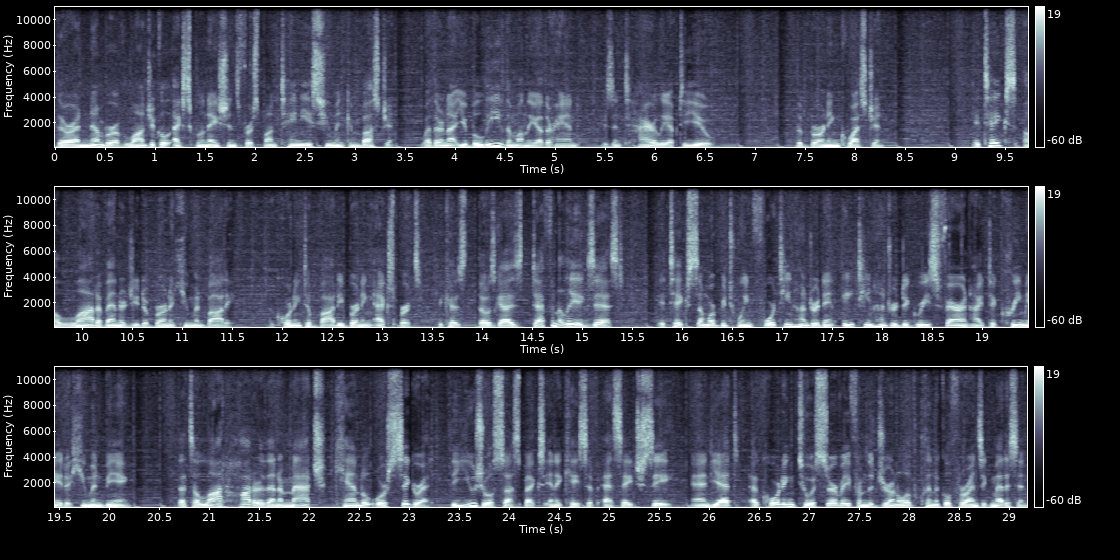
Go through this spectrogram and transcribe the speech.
there are a number of logical explanations for spontaneous human combustion. Whether or not you believe them, on the other hand, is entirely up to you. The burning question. It takes a lot of energy to burn a human body. According to body burning experts, because those guys definitely exist, it takes somewhere between 1400 and 1800 degrees Fahrenheit to cremate a human being. That's a lot hotter than a match, candle, or cigarette, the usual suspects in a case of SHC. And yet, according to a survey from the Journal of Clinical Forensic Medicine,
